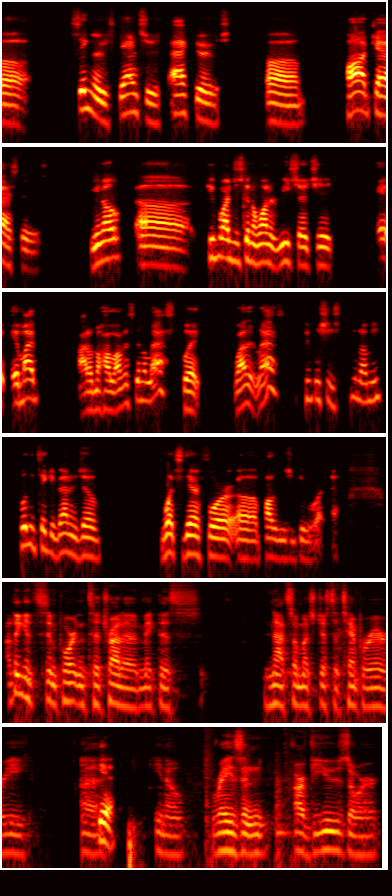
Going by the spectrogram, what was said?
Uh, singers, dancers, actors, um, podcasters. You know, uh, people are just gonna want to research it. It, it might, I don't know how long it's gonna last, but while it lasts, people should, you know, I mean, fully take advantage of what's there for uh, Polynesian people right now. I think it's important to try to make this not so much just a temporary, uh, Yeah. you know, raising our views or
